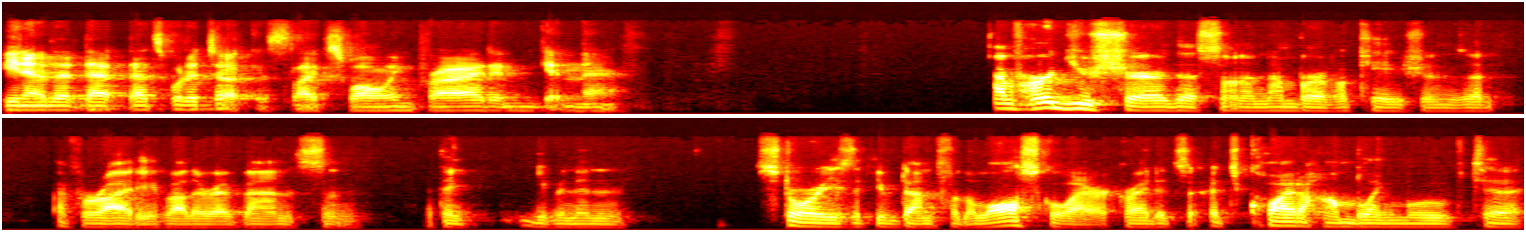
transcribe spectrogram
you know, that, that that's what it took. It's like swallowing pride and getting there. I've heard you share this on a number of occasions at a variety of other events. And I think even in stories that you've done for the law school, Eric, right? It's, it's quite a humbling move to,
